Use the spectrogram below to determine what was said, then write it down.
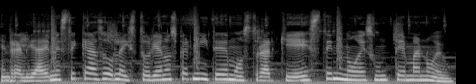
En realidad, en este caso, la historia nos permite demostrar que este no es un tema nuevo.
